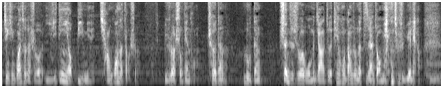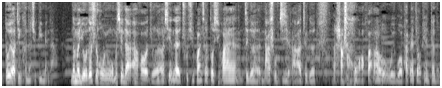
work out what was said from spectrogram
进行观测的时候，一定要避免强光的照射，比如说手电筒、车灯、路灯，甚至说我们讲这个天空当中的自然照明，就是月亮，都要尽可能去避免它。那么有的时候，因为我们现在爱好者现在出去观测都喜欢这个拿手机啊，这个啊上上网、发发微博、拍拍照片等等，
